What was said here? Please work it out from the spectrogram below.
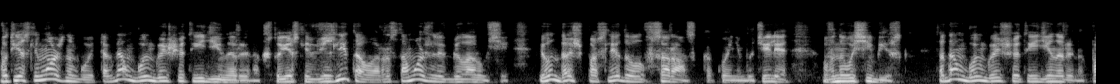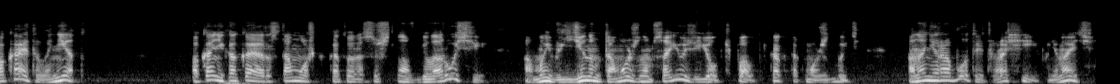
Вот если можно будет, тогда мы будем говорить, что это единый рынок, что если ввезли товар, растаможили в Беларуси, и он дальше последовал в Саранск какой-нибудь или в Новосибирск, тогда мы будем говорить, что это единый рынок. Пока этого нет. Пока никакая растаможка, которая осуществлена в Беларуси, а мы в едином таможенном союзе, елки-палки, как так может быть? Она не работает в России, понимаете?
